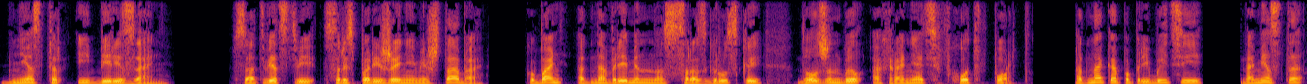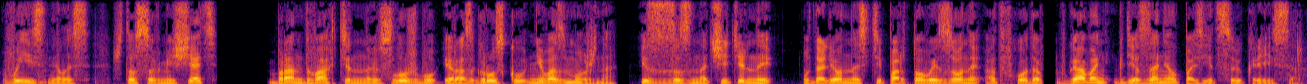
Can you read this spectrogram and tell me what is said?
«Днестр» и «Березань». В соответствии с распоряжениями штаба, Кубань одновременно с разгрузкой должен был охранять вход в порт. Однако по прибытии на место выяснилось, что совмещать брандвахтенную службу и разгрузку невозможно из-за значительной удаленности портовой зоны от входа в гавань, где занял позицию крейсер.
